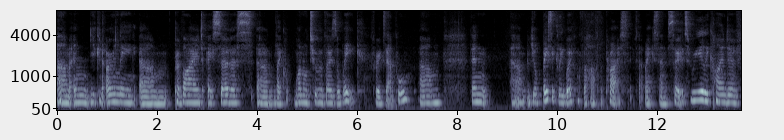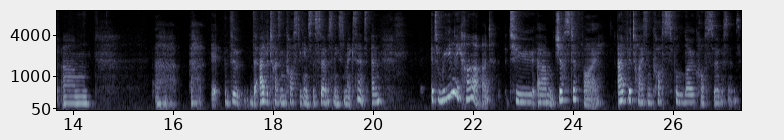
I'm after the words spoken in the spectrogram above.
um, and you can only um, provide a service um, like one or two of those a week, for example, um, then um, you're basically working for half the price, if that makes sense. So it's really kind of um, uh, uh, it, the the advertising cost against the service needs to make sense, and it's really hard to um, justify advertising costs for low cost services.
